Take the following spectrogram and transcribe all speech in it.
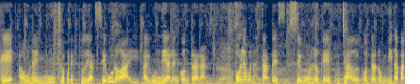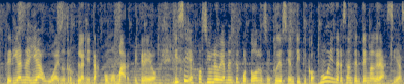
que aún hay mucho por estudiar. Seguro hay, algún día la encontrarán. Hola, buenas tardes. Según lo que he escuchado, encontraron vida bacteriana y agua en otros planetas como Marte, creo. Y sí, es posible obviamente por todos los estudios científicos. Muy interesante el tema, gracias.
